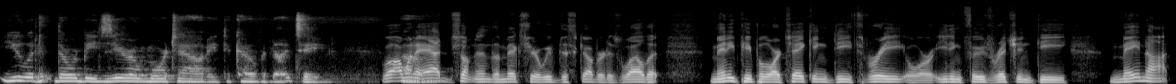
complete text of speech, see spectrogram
you would there would be zero mortality to COVID nineteen. Well, I want um, to add something into the mix here. We've discovered as well that many people are taking D3 or eating foods rich in D may not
